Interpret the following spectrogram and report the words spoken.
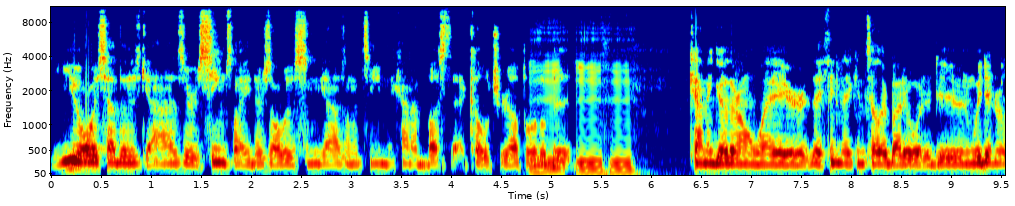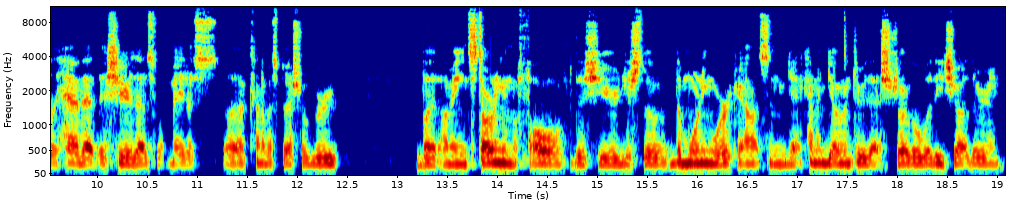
you always have those guys, or it seems like there's always some guys on the team that kind of bust that culture up a little mm-hmm, bit, mm-hmm. kind of go their own way, or they think they can tell everybody what to do. And we didn't really have that this year. That's what made us uh, kind of a special group. But I mean, starting in the fall this year, just the the morning workouts and get, kind of going through that struggle with each other and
